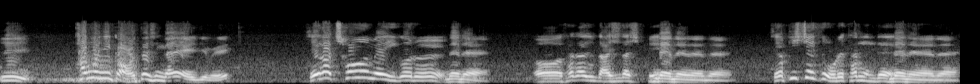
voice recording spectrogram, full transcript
이, 타보니까 어떠신가요, ADV? 제가 처음에 이거를 네네. 어, 사장님도 아시다시피 네네네네. 제가 PCX 오래 탔는데 네네네.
